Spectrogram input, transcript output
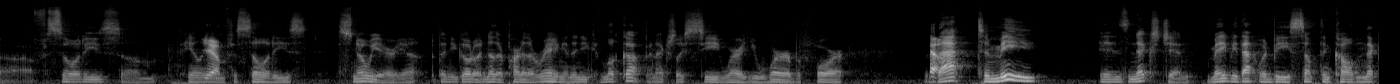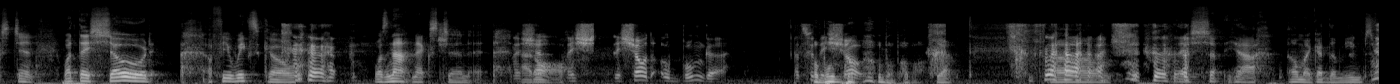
uh, facilities, um, alien Yeah. facilities, snowy area. But then you go to another part of the ring, and then you can look up and actually see where you were before. Yeah. That to me is next gen. Maybe that would be something called next gen. What they showed a few weeks ago was not next gen They at all. They, sh- they showed Obunga. That's what they showed. boom, boom. Yeah. Um, they sho- yeah. Oh my god, the memes from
